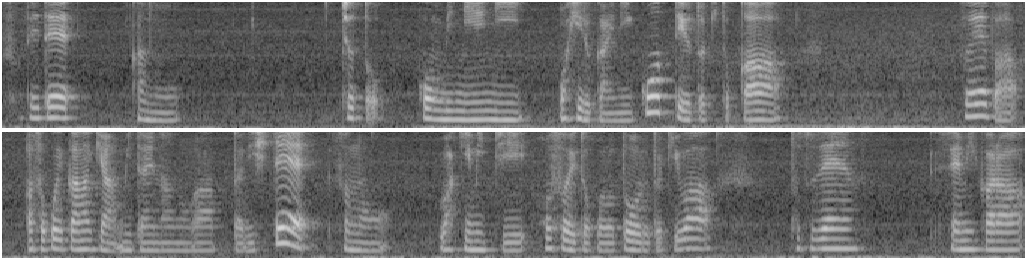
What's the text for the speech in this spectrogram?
それであのちょっとコンビニにお昼買いに行こうっていう時とかそういえばあそこ行かなきゃみたいなのがあったりしてその脇道細いところ通る時は突然セミから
